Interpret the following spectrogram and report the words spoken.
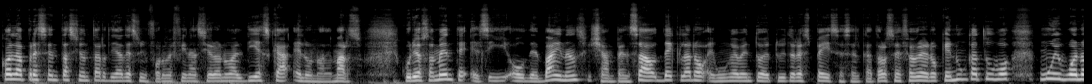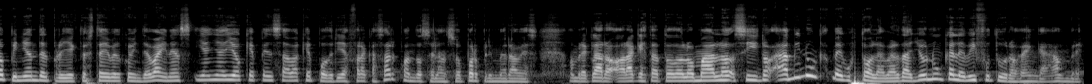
con la presentación tardía de su informe financiero anual 10K el 1 de marzo. Curiosamente, el CEO de Binance, Sean Pensao, declaró en un evento de Twitter Spaces el 14 de febrero que nunca tuvo muy buena opinión del proyecto stablecoin de Binance y añadió que pensaba que podría fracasar cuando se lanzó por primera vez. Hombre, claro, ahora que está todo lo malo, sí, no, a mí nunca me gustó, la verdad, yo nunca le vi futuro, venga, hombre.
